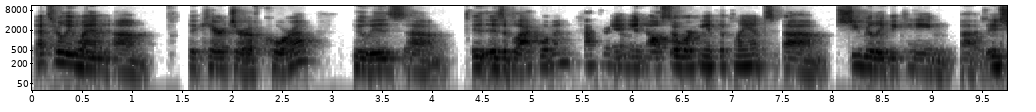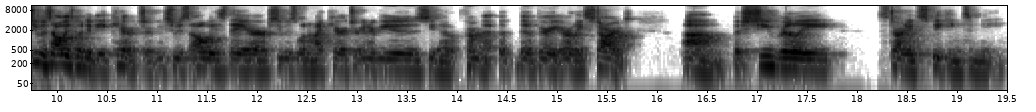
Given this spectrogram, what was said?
that's really when um, the character of Cora who is um, is a black woman and, and, also working at the plant. Um, she really became, uh, and she was always going to be a character. and she was always there. She was one of my character interviews, you know, from the, the very early start. Um, but she really started speaking to me.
